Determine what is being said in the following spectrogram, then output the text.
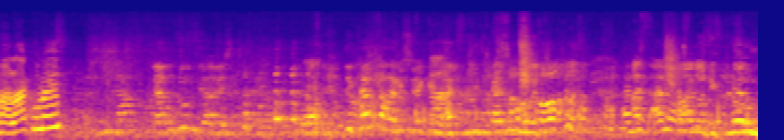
Parlak mı? Ganz Die kannst du alle schön gelassen. Die kannst du gut. Alles andere war nur die Blumen.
